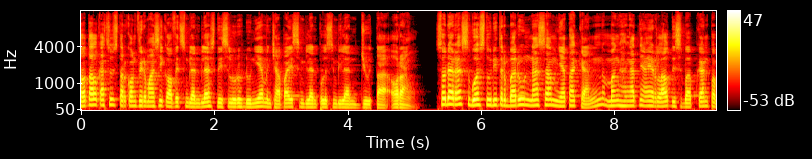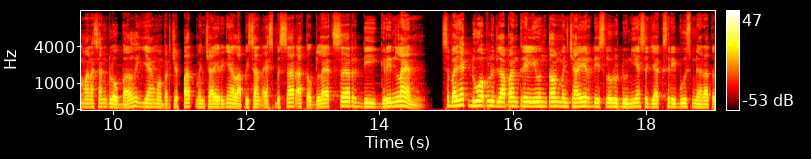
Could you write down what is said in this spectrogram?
Total kasus terkonfirmasi COVID-19 di seluruh dunia mencapai 99 juta orang. Saudara, sebuah studi terbaru NASA menyatakan menghangatnya air laut disebabkan pemanasan global yang mempercepat mencairnya lapisan es besar atau glacier di Greenland. Sebanyak 28 triliun ton mencair di seluruh dunia sejak 1994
